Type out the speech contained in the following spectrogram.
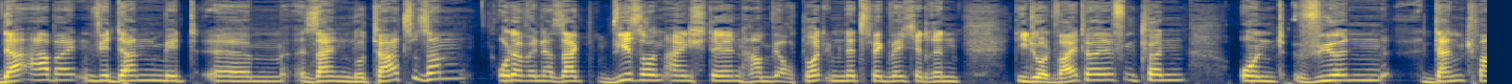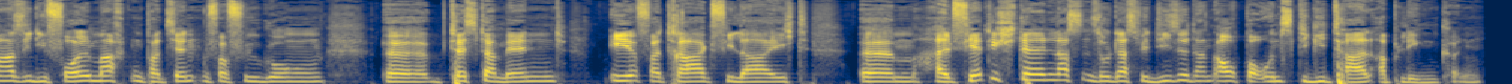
Da arbeiten wir dann mit ähm, seinem Notar zusammen. Oder wenn er sagt, wir sollen einstellen, haben wir auch dort im Netzwerk welche drin, die dort weiterhelfen können und würden dann quasi die Vollmachten, Patientenverfügung, äh, Testament, Ehevertrag vielleicht ähm, halt fertigstellen lassen, so dass wir diese dann auch bei uns digital ablegen können.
